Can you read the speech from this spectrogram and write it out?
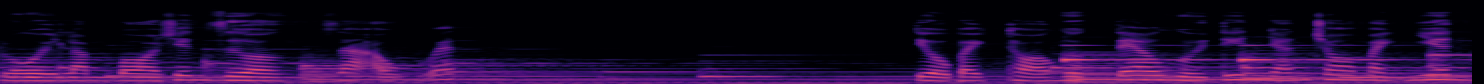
rồi nằm bò trên giường, dạo quét. Tiểu Bạch Thỏ ngực teo gửi tin nhắn cho Mạnh Nhiên.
